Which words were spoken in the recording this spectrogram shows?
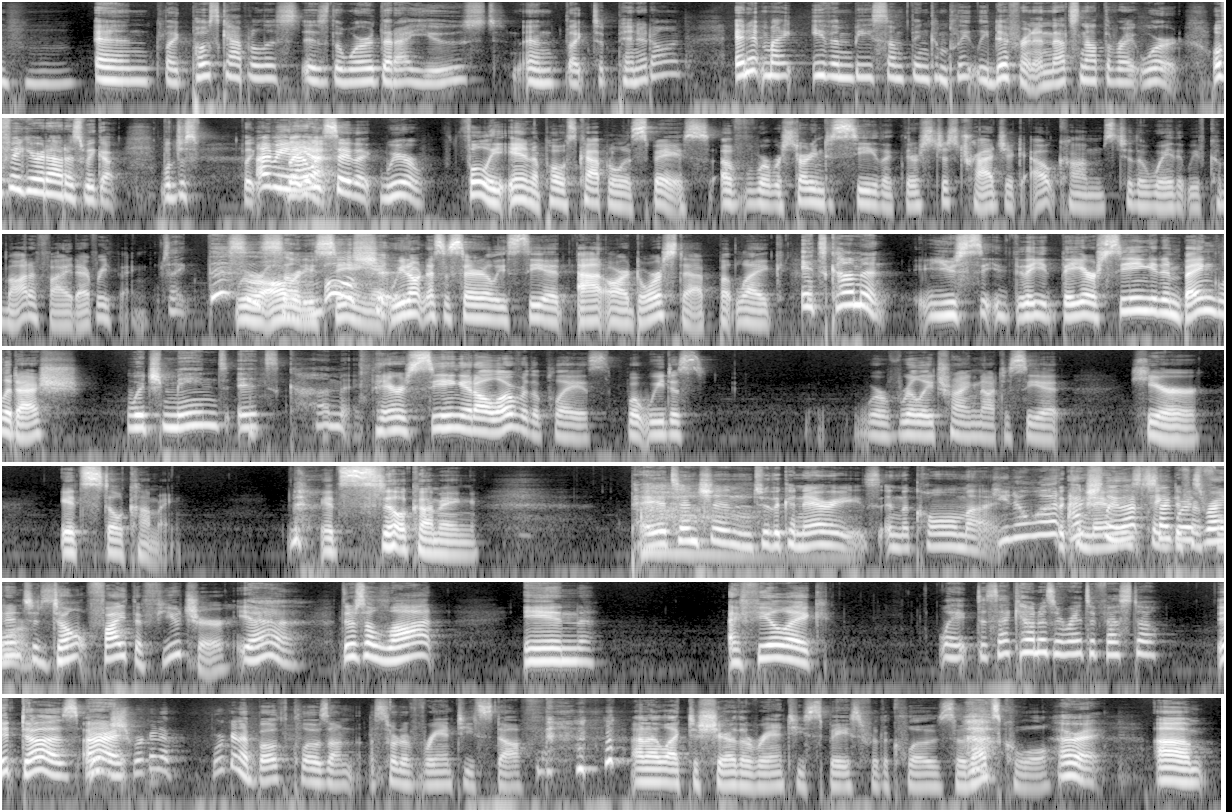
Mm-hmm. and like post-capitalist is the word that i used and like to pin it on and it might even be something completely different and that's not the right word we'll figure it out as we go we'll just like I mean, I yeah. would say that we're fully in a post-capitalist space of where we're starting to see like there's just tragic outcomes to the way that we've commodified everything. it's like this We were already seeing bullshit. it. We don't necessarily see it at our doorstep, but like it's coming you see they they are seeing it in Bangladesh. Which means it's coming They are seeing it all over the place, but we just we're really trying not to see it here. It's still coming. It's still coming. pay attention to the canaries in the coal mine You know what? Actually, that segues right into don't fight the future. yeah There's a lot in. I feel like wait does that count as a rantifesto it does. All Ish, right, we're we're gonna We're gonna both close on sort of ranty stuff, and I like to share the ranty space for the close, so that's cool. All right. Um,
